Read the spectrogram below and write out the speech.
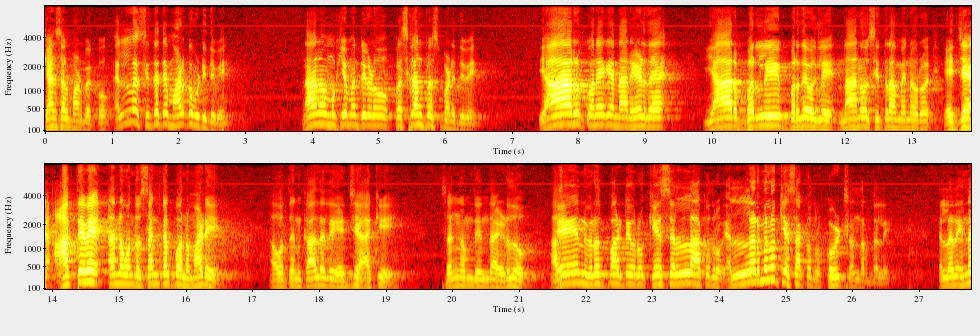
ಕ್ಯಾನ್ಸಲ್ ಮಾಡಬೇಕು, ಎಲ್ಲ ಸಿದ್ಧತೆ ಮಾಡ್ಕೊಬಿಟ್ಟಿದ್ದೀವಿ. ನಾನು ಮುಖ್ಯಮಂತ್ರಿಗಳು ಪ್ರೆಸ್ ಕಾನ್ಫರೆನ್ಸ್ ಮಾಡಿದ್ದೀವಿ. ಯಾರು ಕೊನೆಗೆ ನಾನು ಹೇಳಿದೆ, ಯಾರು ಬರಲಿ ಬರದೆ ಹೋಗಲಿ, ನಾನು ಸಿದ್ದರಾಮಯ್ಯನವರು ಹೆಜ್ಜೆ ಹಾಕ್ತೇವೆ ಅನ್ನೋ ಒಂದು ಸಂಕಲ್ಪವನ್ನು ಮಾಡಿ, ಅವತ್ತಿನ ಕಾಲದಲ್ಲಿ ಹೆಜ್ಜೆ ಹಾಕಿ ಸಂಗಮದಿಂದ ಹಿಡಿದು ಅದೇನು ವಿರೋಧ ಪಾರ್ಟಿಯವರು ಕೇಸ್ ಎಲ್ಲ ಹಾಕಿದ್ರು, ಎಲ್ಲರ ಮೇಲೂ ಕೇಸ್ ಹಾಕಿದ್ರು ಕೋವಿಡ್ ಸಂದರ್ಭದಲ್ಲಿ. ಎಲ್ಲರೂ ಇನ್ನ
